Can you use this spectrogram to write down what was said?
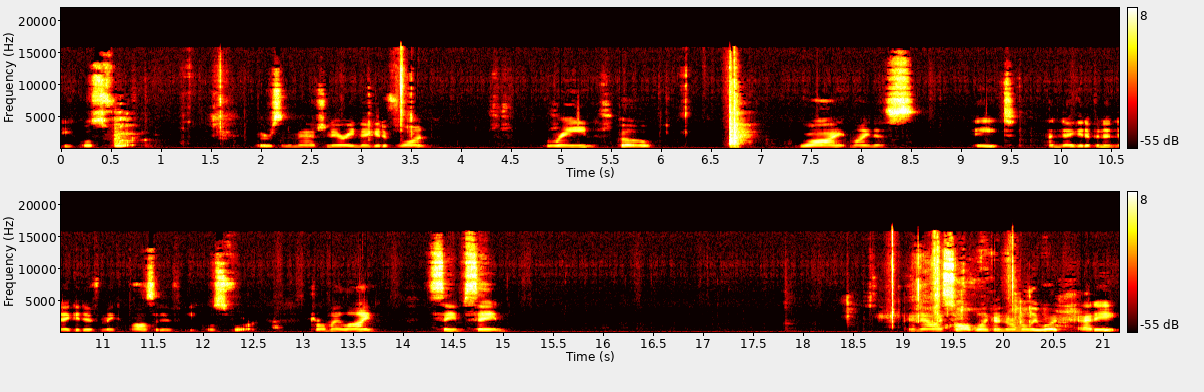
equals 4. There's an imaginary negative 1. Rainbow. y minus 8. A negative and a negative make a positive equals 4. Draw my line. Same, same. And now I solve like I normally would. Add 8.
